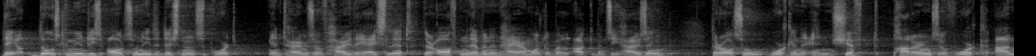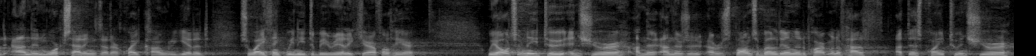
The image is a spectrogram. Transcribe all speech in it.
They, those communities also need additional support in terms of how they isolate. They're often living in higher multiple occupancy housing. They're also working in shift patterns of work and, and in work settings that are quite congregated. So I think we need to be really careful here. We also need to ensure, and, the, and there's a, a responsibility on the Department of Health at this point to ensure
